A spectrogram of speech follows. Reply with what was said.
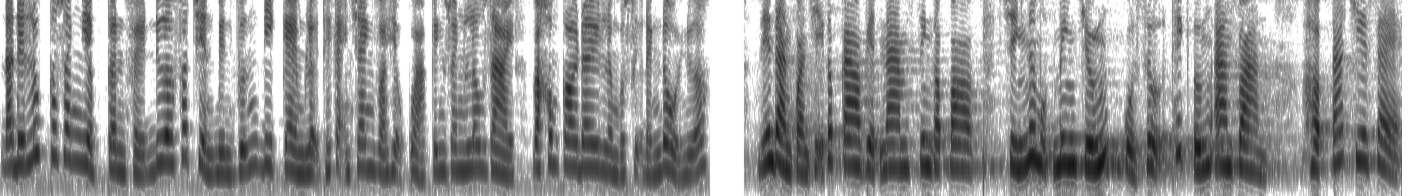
đã đến lúc các doanh nghiệp cần phải đưa phát triển bền vững đi kèm lợi thế cạnh tranh và hiệu quả kinh doanh lâu dài và không coi đây là một sự đánh đổi nữa. Diễn đàn Quản trị cấp cao Việt Nam Singapore chính là một minh chứng của sự thích ứng an toàn, hợp tác chia sẻ,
